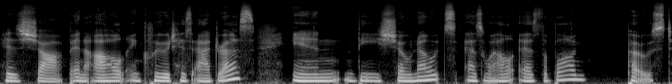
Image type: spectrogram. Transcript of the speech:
his shop and I'll include his address in the show notes as well as the blog post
